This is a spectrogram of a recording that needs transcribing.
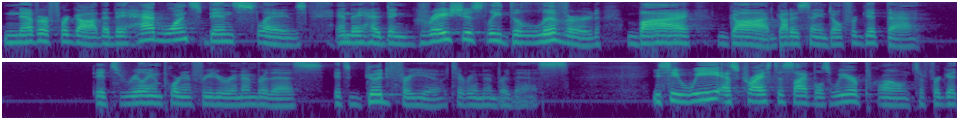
never forgot that they had once been slaves and they had been graciously delivered by God. God is saying, don't forget that. It's really important for you to remember this. It's good for you to remember this. You see, we as Christ disciples, we are prone to forget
